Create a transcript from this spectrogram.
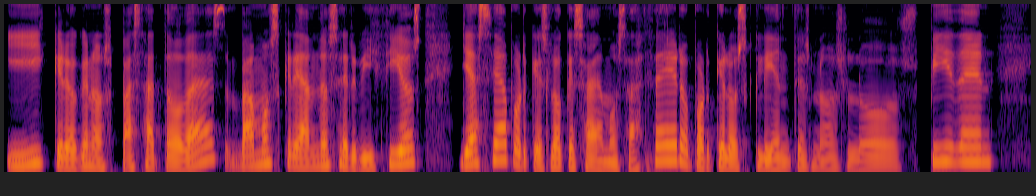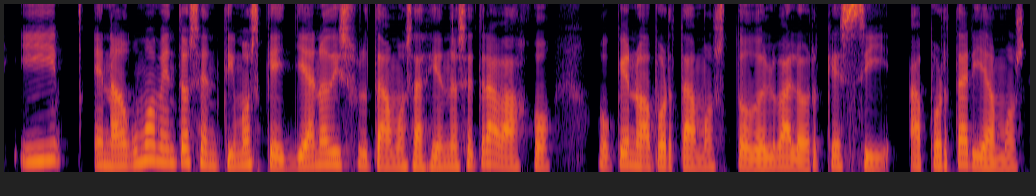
y creo que nos pasa a todas. Vamos creando servicios, ya sea porque es lo que sabemos hacer o porque los clientes nos los piden y en algún momento sentimos que ya no disfrutamos haciendo ese trabajo o que no aportamos todo el valor que sí aportaríamos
